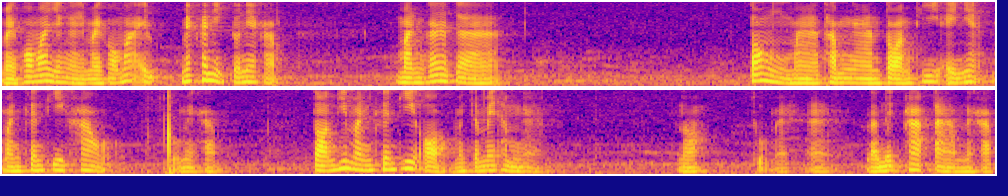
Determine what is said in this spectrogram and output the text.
หมายความว่ายังไง หมายความว่าไอ้แมคานิกตัวเนี้ยครับ มันก็จะ ต้องมาทำงานตอนที่ไอเนี้ยมันเคลื่อนที่เข้าถูกไหมครับ ตอนที่มันเคลื่อนที่ออกมันจะไม่ทำงานเนาะถูกไหมอ่าแล้วนึกภาพตามนะครับ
